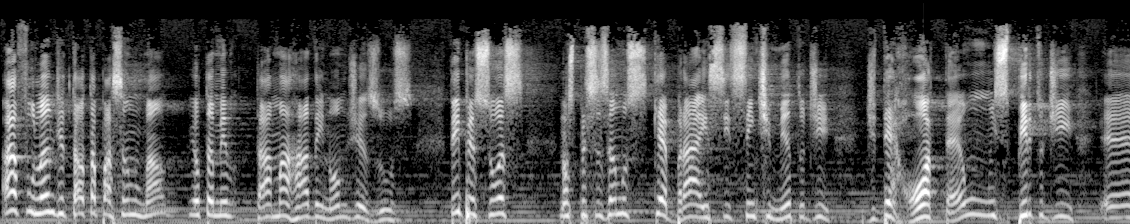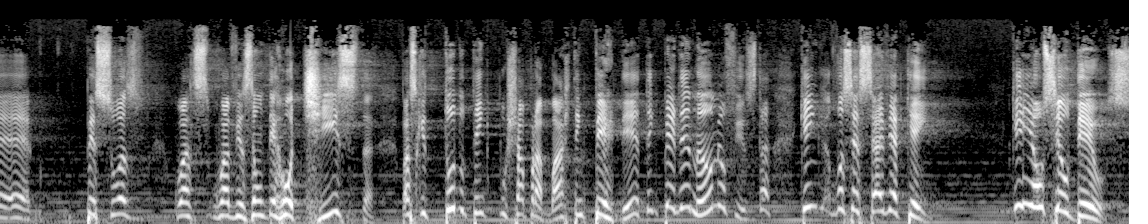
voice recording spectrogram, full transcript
Ah, fulano de tal está passando mal, eu também está amarrado em nome de Jesus. Tem pessoas nós precisamos quebrar esse sentimento de, de derrota, é um espírito de é, pessoas com a, com a visão derrotista. Parece que tudo tem que puxar para baixo, tem que perder. Tem que perder, não, meu filho. Você tá, quem, você serve a quem? Quem é o seu Deus?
